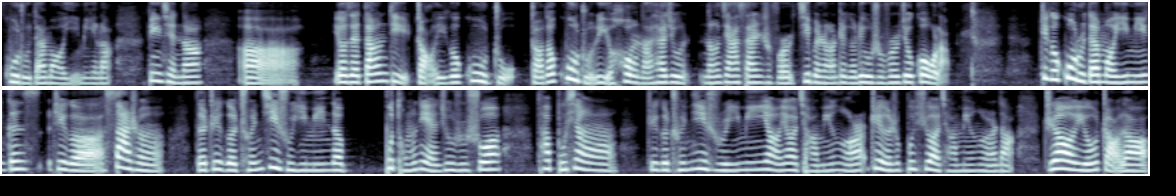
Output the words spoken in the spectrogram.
雇主担保移民了，并且呢，呃。要在当地找一个雇主，找到雇主了以后呢，他就能加三十分，基本上这个六十分就够了。这个雇主担保移民跟这个萨省的这个纯技术移民的不同点就是说，它不像这个纯技术移民要要抢名额，这个是不需要抢名额的，只要有找到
